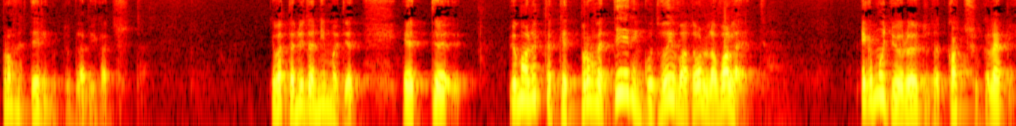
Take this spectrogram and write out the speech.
prohveteeringut tuleb läbi katsuda. ja vaata, nüüd on niimoodi, et, et jumal ütlebki, et prohveteeringud võivad olla valed. Ega muidu ei ole öeldud, et katsuge läbi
